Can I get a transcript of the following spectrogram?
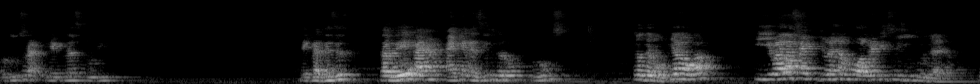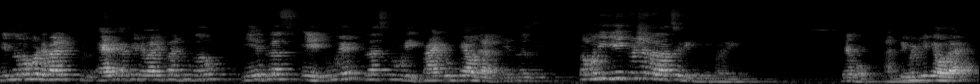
और दूसरा a टू डी देखना this is the way I am I can assume the roots तो देखो, क्या होगा कि ये वाला फैक्ट जो है ना, वो ऑलरेडी इसमें यूज़ हो जाएगा। इन दोनों को डिवाइड ऐड करके डिवाइड बाय 2 करो। A plus a 2a plus 2d by 2 क्या हो जाएगा? A प्लस d तो मुझे ये इक्वेशन अलग से लिखनी पड़ेगी। देखो अल्टीमेटली क्या हो रहा है?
